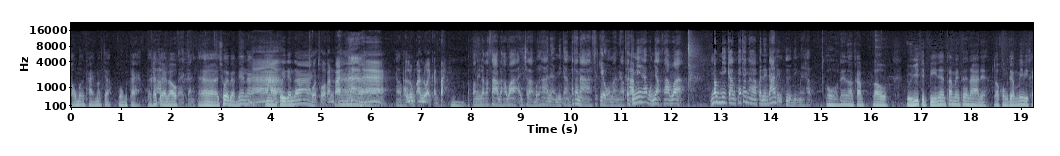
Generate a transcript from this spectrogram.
ของเมืองไทยมักจะวงแตก แต่ถ้าครับเกิดเราแตกกันเอ่อช่วยแบบเนี้ยนะนะอ่าคุยกันได้ถั่วๆกันไปอ่าครับผมอารมณ์อร่วยกันไป ตอนนี้เราก็ทราบแล้วครับว่าไอ้ฉลากเบอร์5เนี่ยมีการพัฒนาสเกลของมันครับแต่ครับทีนี้ครับผมอยากทราบว่า มันมีการพัฒนาไปในด้านอื่นๆอีกไหมครับ โอ้แน่นอนครับเราอยู่ 20 ปีเนี่ยถ้าไม่พัฒนาเนี่ยเราคงจะไม่มีใคร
